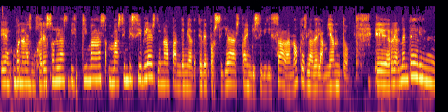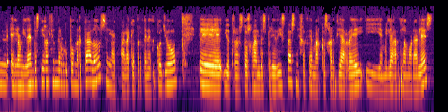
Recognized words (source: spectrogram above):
Eh, bueno, las mujeres son las víctimas más invisibles de una pandemia que de por sí ya está invisibilizada, ¿no? que es la del amianto. Eh, realmente en, la unidad de investigación del Grupo Mercados, en la, a la que pertenezco yo eh, y otros dos grandes periodistas, mi jefe Marcos García Rey y Emilia García Morales,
